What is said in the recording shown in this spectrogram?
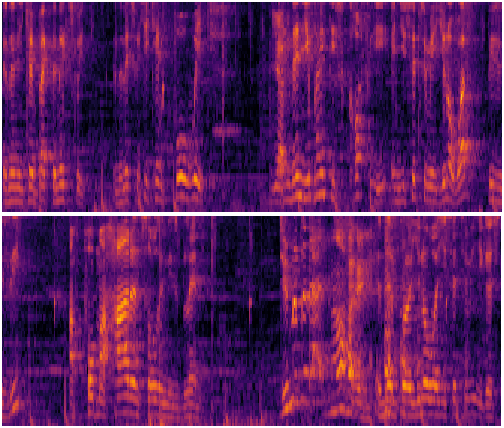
And then he came back the next week. And the next week, he came four weeks. Yeah. And then you made this coffee and you said to me, you know what? This is it. I've poured my heart and soul in this blend. Do you remember that? No. And then, bro, you know what you said to me? You goes,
